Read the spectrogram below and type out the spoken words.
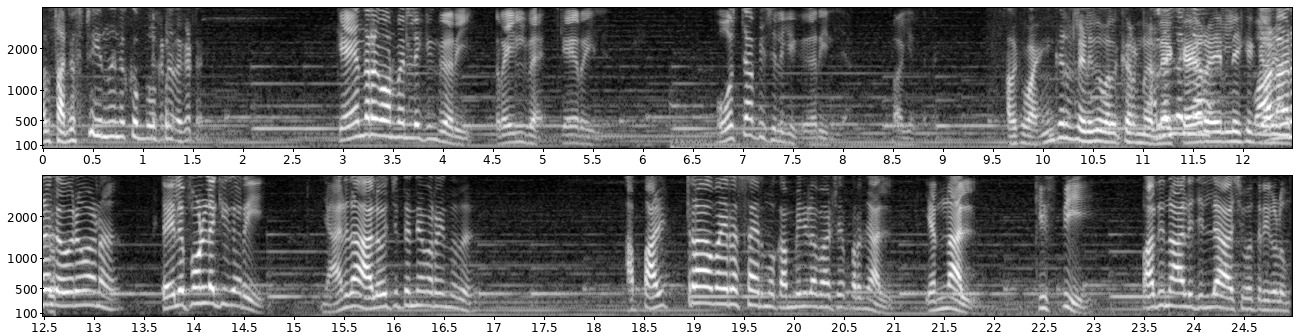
അത് സജസ്റ്റ് ചെയ്യുന്നതിനൊക്കെ കേന്ദ്ര ഗവൺമെന്റിലേക്കും കയറി റെയിൽവേ കെ റെയിൽ പോസ്റ്റ് ഓഫീസിലേക്ക് കയറിയില്ല ഭാഗ്യത്തിന്. അതൊക്കെ ഭയങ്കര ലളിതവൽക്കരണല്ലേ? വളരെ ഗൗരവമാണ്. ടെലിഫോണിലേക്ക് കയറി ഞാനിത് ആലോചിച്ചിട്ട് തന്നെ പറയുന്നത്. അപ്പൊ അൾട്രാ വൈറസ് ആയിരുന്നു കമ്പനിയുടെ ഭാഷയെ പറഞ്ഞാൽ. എന്നാൽ കിഫ്ബി പതിനാല് ജില്ലാ ആശുപത്രികളും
